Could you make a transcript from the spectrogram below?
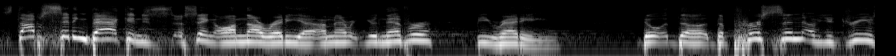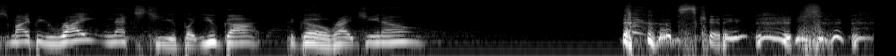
Stop sitting back and just saying, oh, I'm not ready yet. I'm never, you'll never be ready. The, the, the person of your dreams might be right next to you, but you got to go, right, Gino? just kidding.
